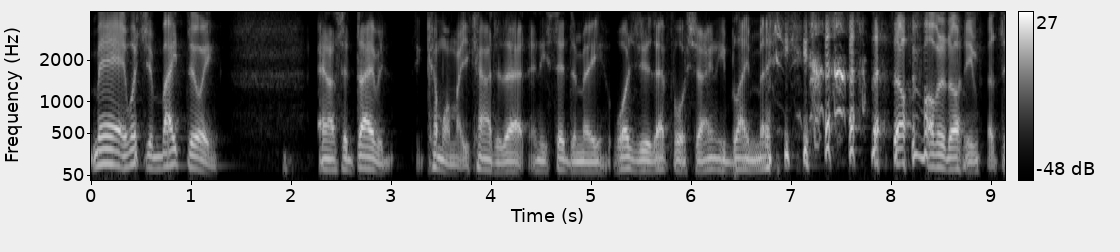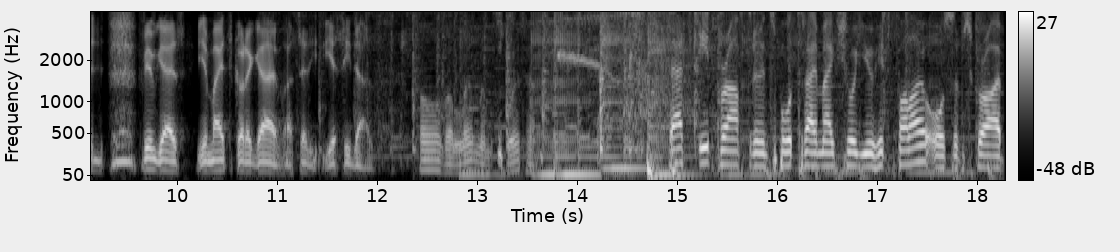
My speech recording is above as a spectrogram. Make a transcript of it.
"Man, what's your mate doing?" And I said, "David, come on, mate, you can't do that." And he said to me, "What did you do that for, Shane?" He blamed me. I vomited on him. I said, "Viv goes, your mate's got to go." I said, "Yes, he does." Oh, the lemon sweater. That's it for Afternoon Sport today. Make sure you hit follow or subscribe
